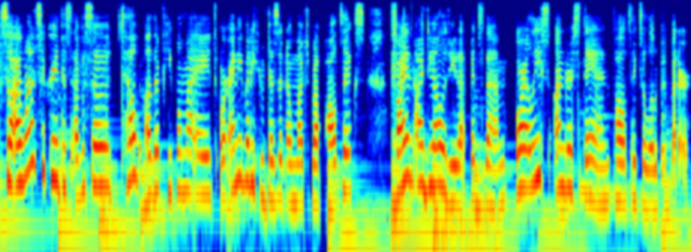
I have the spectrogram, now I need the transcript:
So I wanted to create this episode to help other people my age or anybody who doesn't know much about politics find an ideology that fits them or at least understand politics a little bit better.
